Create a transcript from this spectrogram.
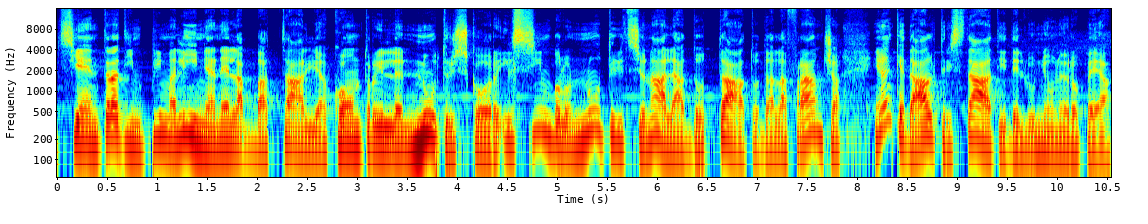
si è entrati in prima linea nella battaglia contro il Nutri-Score, il simbolo nutrizionale adottato dalla Francia e anche da altri stati dell'Unione Europea.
